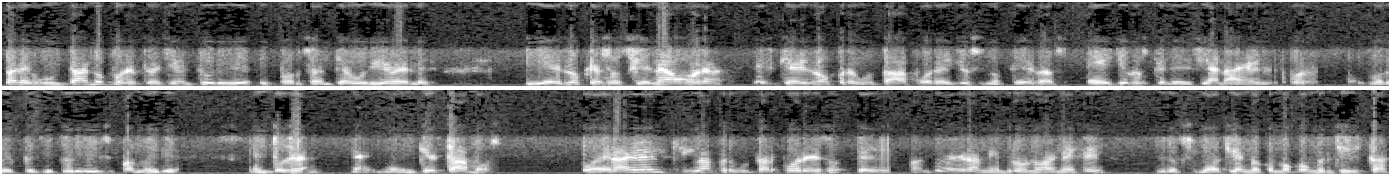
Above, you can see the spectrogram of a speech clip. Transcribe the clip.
preguntando por el presidente Uribe y por Santiago Uribe y es lo que sostiene ahora, es que él no preguntaba por ellos, sino que eran ellos los que le decían a él por, el presidente y su familia. Entonces, ¿en qué estamos? O era él que iba a preguntar por eso desde cuando era miembro de una ONG y lo siguió haciendo como congresista,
